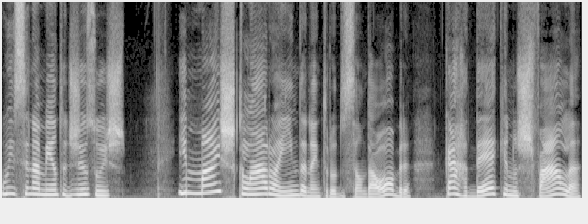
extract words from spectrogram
o ensinamento de Jesus. E mais claro ainda na introdução da obra, Kardec nos fala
